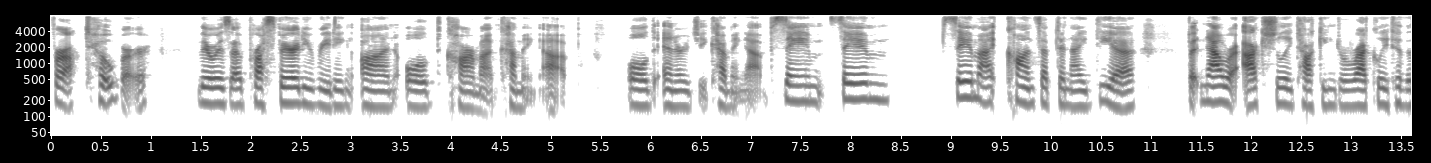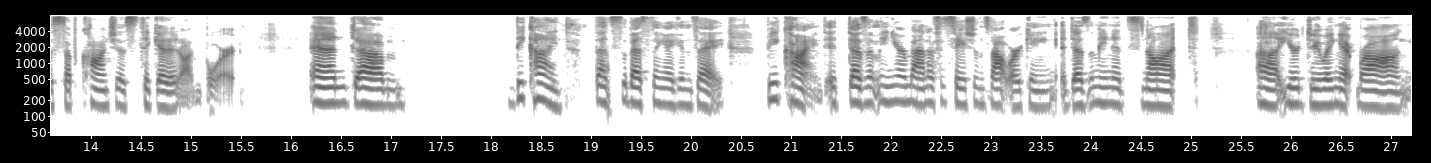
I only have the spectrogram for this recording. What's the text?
for October. There was a prosperity reading on old karma coming up old energy coming up. Same, same, same concept and idea, but now we're actually talking directly to the subconscious to get it on board. And um, be kind. That's the best thing I can say. Be kind. It doesn't mean your manifestation's not working. It doesn't mean it's not uh, you're doing it wrong.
